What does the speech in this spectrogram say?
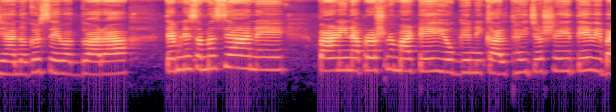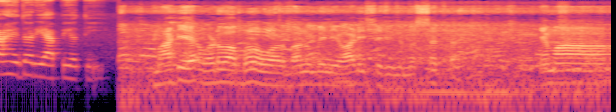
જ્યાં નગરસેવક દ્વારા તેમને સમસ્યા અને પાણીના પ્રશ્ન માટે યોગ્ય નિકાલ થઈ જશે તેવી બાહેધરી આપી હતી. માટી વડવા બ વડ બાનુબેનની વાડી છે એમાં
